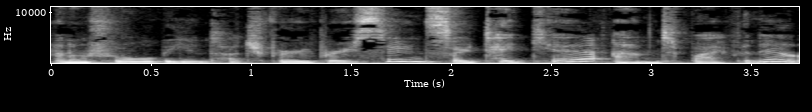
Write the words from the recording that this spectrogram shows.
And I'm sure we'll be in touch very, very soon. So take care and bye for now.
